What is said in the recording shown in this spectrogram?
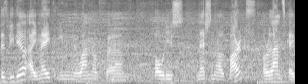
this video I made in one of um, Polish national parks or landscape.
